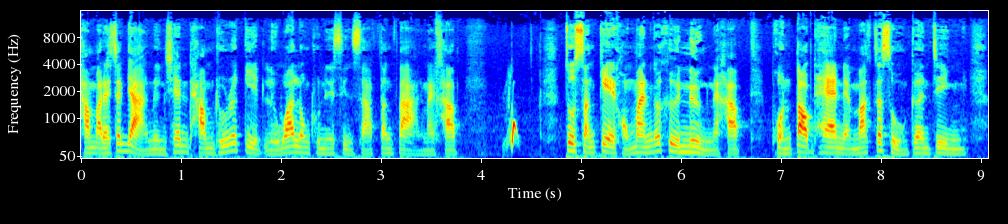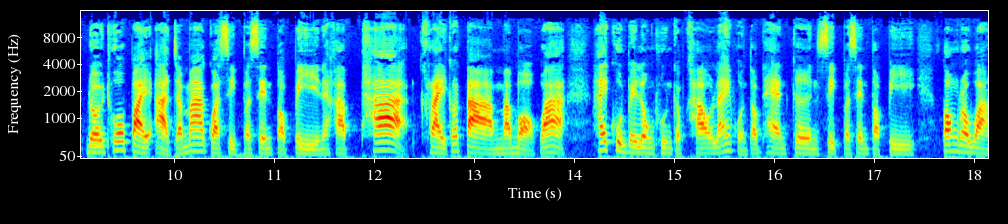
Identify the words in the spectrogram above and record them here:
ทำอะไรสักอย่างหนึ่ง เช่นทำธุรกิจหรือว่าลงทุนในสินทรัพย์ต่าง ๆ นะครับ จุดสังเกตของมันก็คือ1นะครับผลตอบแทนเนี่ยมักจะสูงเกินจริง โดยทั่วไปอาจจะมากกว่า 10%ต่อปีนะครับถ้าใครก็ตามมาบอกว่าให้คุณไปลงทุนกับเขาและให้ผลตอบแทนเกิน 10%ต่อปี ต้องระวัง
